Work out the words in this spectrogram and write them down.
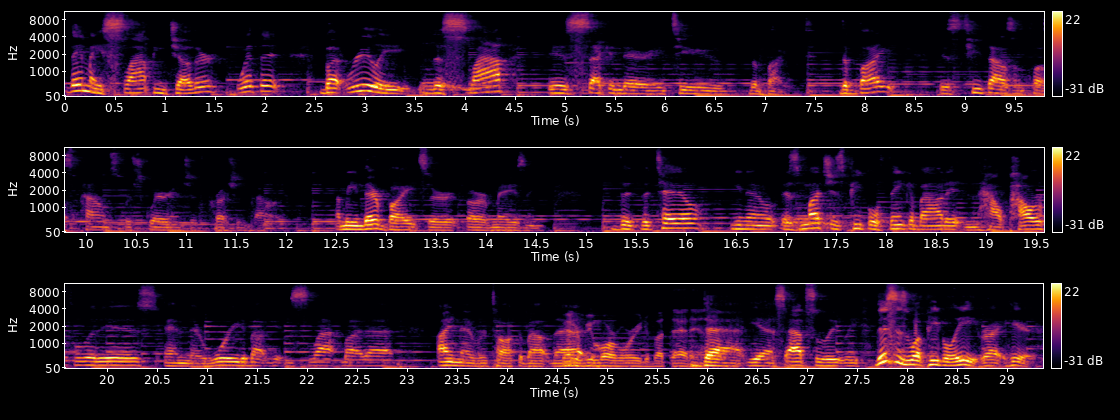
they may slap each other with it, but really the slap is secondary to the bite. The bite is 2,000 plus pounds per square inch of crushing power. I mean, their bites are, are amazing. The, the tail, you know, as much as people think about it and how powerful it is, and they're worried about getting slapped by that, I never talk about that. Better be more worried about that end. That, yes, absolutely. This is what people eat right here,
